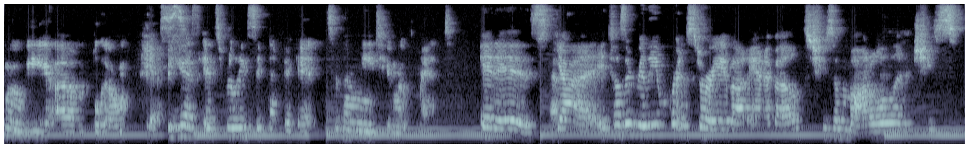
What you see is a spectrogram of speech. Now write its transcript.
movie, um, Bloom, Yes. because it's really significant to the Me Too movement. It is. Yeah, it tells a really important story about Annabelle. She's a model and she's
